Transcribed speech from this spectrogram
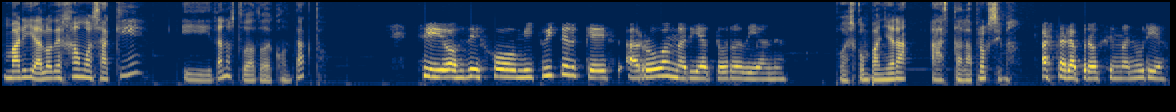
María, lo dejamos aquí y danos tu dato de contacto. Sí, os dejo mi Twitter que es arroba María Toro Diana. Pues compañera, hasta la próxima. Hasta la próxima, Nuria.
